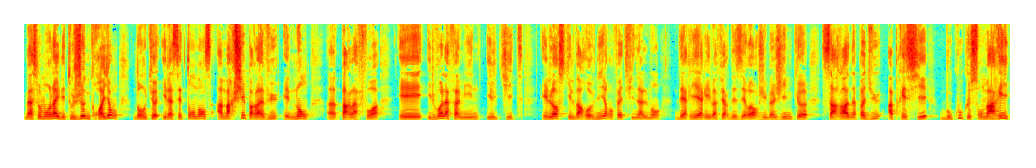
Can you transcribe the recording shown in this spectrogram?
mais à ce moment-là, il est tout jeune croyant, donc euh, il a cette tendance à marcher par la vue et non euh, par la foi, et il voit la famine, il quitte, et lorsqu'il va revenir, en fait, finalement, derrière, il va faire des erreurs. J'imagine que Sarah n'a pas dû apprécier beaucoup que son mari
